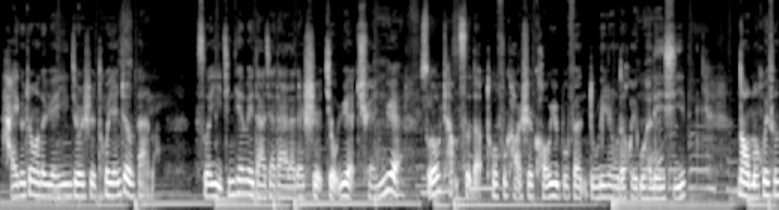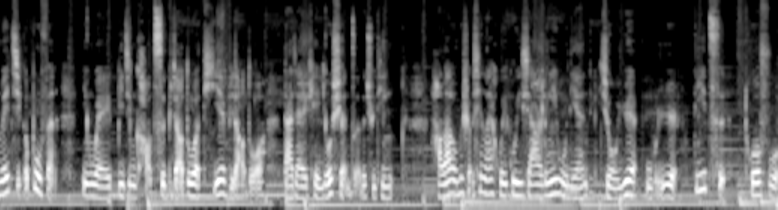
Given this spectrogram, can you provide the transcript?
还有一个重要的原因就是拖延症犯了。所以今天为大家带来的是九月全月所有场次的托福考试口语部分独立任务的回顾和练习。那我们会分为几个部分，因为毕竟考次比较多，题也比较多，大家也可以有选择的去听。好了，我们首先来回顾一下2015年9月5日第一次托福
